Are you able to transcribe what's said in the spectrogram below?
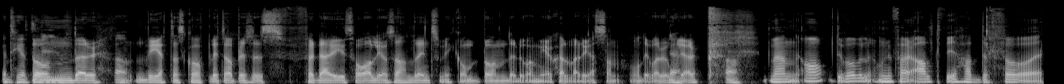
ett helt. Bönder, Ja. vetenskapligt, ja precis. För där i Italien så handlar det inte så mycket om bönder, det var mer själva resan och det var roligare. Ja. Men ja, det var väl ungefär allt vi hade för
